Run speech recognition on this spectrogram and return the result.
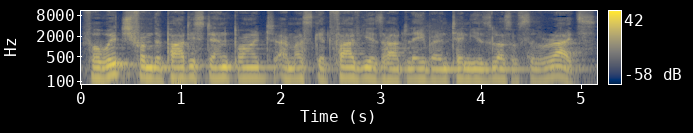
for which, from the party standpoint, I must get five years hard labor and 10 years loss of civil rights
